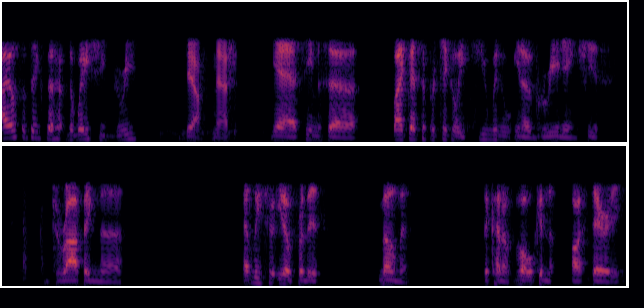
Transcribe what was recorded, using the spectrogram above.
I also think that the way she greets, Yeah, Nash. yeah, it seems uh like that's a particularly human, you know, greeting. She's dropping the, at least for, you know, for this moment, the kind of Vulcan austerity.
